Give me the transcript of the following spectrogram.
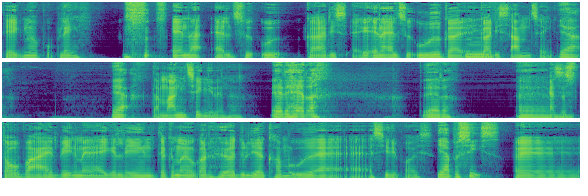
det er ikke noget problem. ender altid ud, gør de, ender altid ude, gør, mm. Gør de samme ting. Ja. Ja. Der er mange ting i den her. Ja, det er der. Det er der. Øhm, Altså, står på egne ben, men er ikke alene. Der kan man jo godt høre, at du lige er kommet ud af, af City Boys. Ja, præcis. Øh,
